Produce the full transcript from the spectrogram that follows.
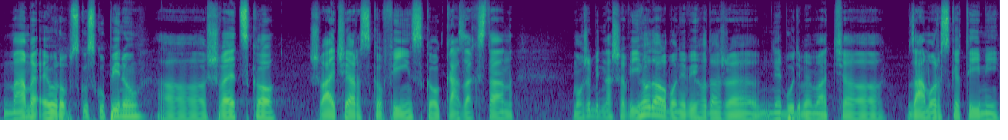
Máme európsku skupinu, Švédsko, Švajčiarsko, Fínsko, Kazachstan. Môže byť naša výhoda alebo nevýhoda, že nebudeme mať zámorské týmy?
